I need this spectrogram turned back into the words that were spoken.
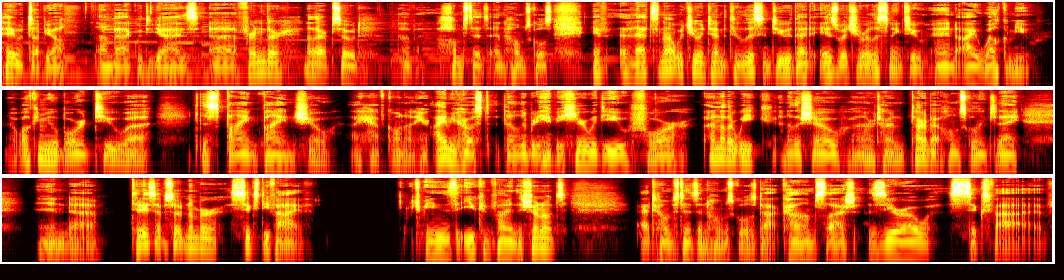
Hey, what's up, y'all? I'm back with you guys uh, for another another episode of Homesteads and Homeschools. If that's not what you intended to listen to, that is what you are listening to, and I welcome you. I welcome you aboard to, uh, to this fine, fine show I have going on here. I am your host, the Liberty Hippie, here with you for another week, another show. Uh, we're talking, talking about homeschooling today, and uh, today's episode number 65, which means that you can find the show notes at homesteadsandhomeschools.com slash 065. A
